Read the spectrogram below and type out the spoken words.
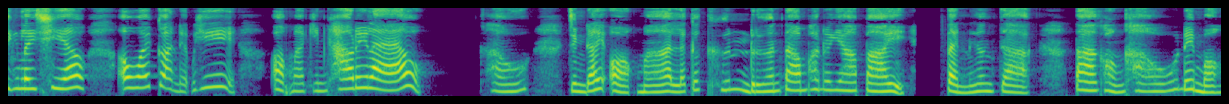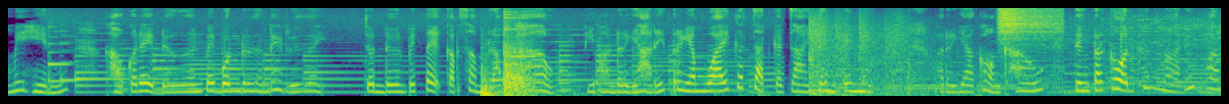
ริง ๆ เลยเชียว เอาไว้ก่อนเถอะพี่ ออกมากินข้าวได้แล้ว เขาจึงได้ออกมาแล้วก็ขึ้นเรือนตามภรรยาไป แต่เนื่องจากตาของเขาได้มองไม่เห็น เขาก็ได้เดินไปบนเรือนเรื่อยๆจนเดินไปเตะกับสำรับข้าวที่ภรรยาได้เตรียมไว้กระจัดกระจายเต็มไปหมดภรรยาของเขาจึงตะโกนขึ้นมาด้วยความ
